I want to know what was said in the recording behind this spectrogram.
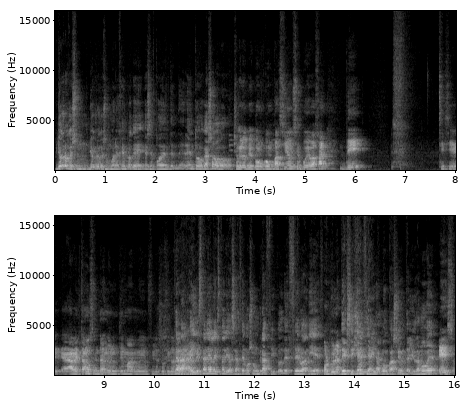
Yo creo que es un, yo creo que es un buen ejemplo que, que se puede entender, ¿eh? En todo caso, Yo creo que con compasión se puede bajar de... Sí, sí, a ver, estamos entrando en un tema medio filosófico. claro, también. ahí estaría la historia, si hacemos un gráfico de 0 a 10 Porque una... de exigencia y la compasión te ayuda a mover, Eso,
